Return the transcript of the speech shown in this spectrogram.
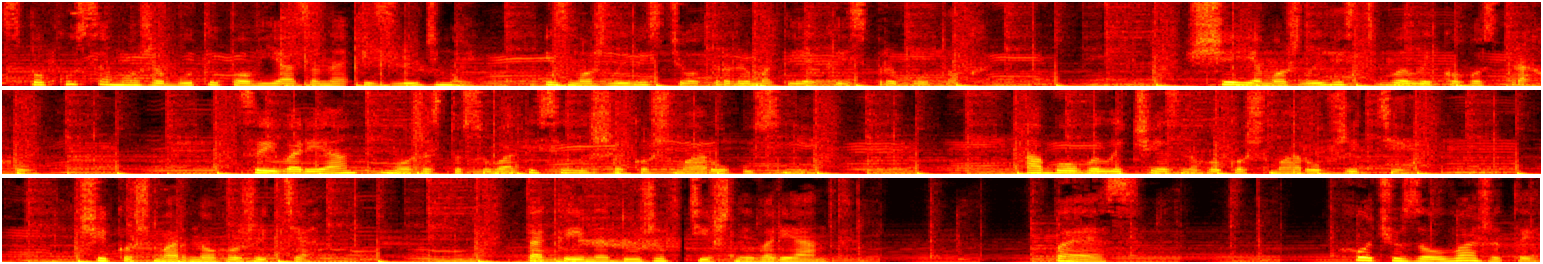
спокуса може бути пов'язана із людьми, із можливістю отримати якийсь прибуток. Ще є можливість великого страху. Цей варіант може стосуватися лише кошмару у сні або величезного кошмару в житті чи кошмарного життя. Такий не дуже втішний варіант. ПС. Хочу зауважити,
